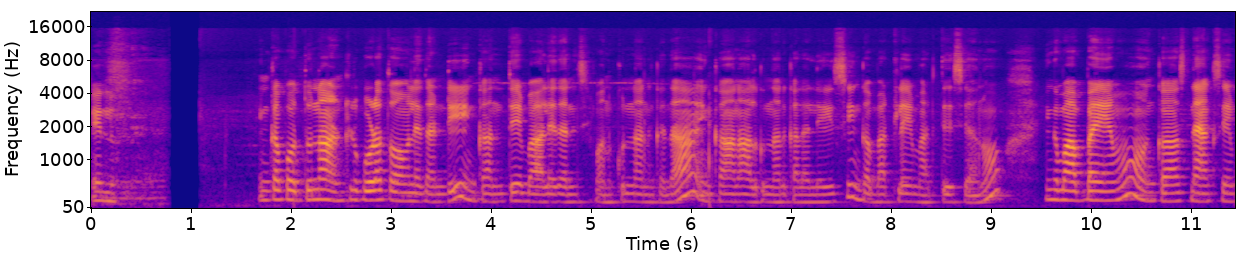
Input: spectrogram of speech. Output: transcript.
వెళ్ళు. ఇంకా పొద్దున్న అంట్లు కూడా తోమలేదండి. ఇంకా అంతే బాగాలేదనేసి అనుకున్నాను కదా. ఇంకా నాలుగున్నరకు అలా లేచి ఇంకా బట్టలు ఏమి మర్తేసాను ఇంకా మా అబ్బాయి ఏమో ఇంకా స్నాక్స్ ఏం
